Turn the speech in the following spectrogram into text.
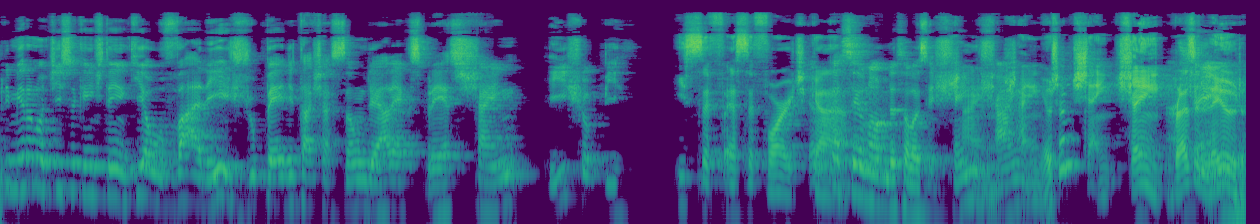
primeira notícia que a gente tem aqui é o varejo pede taxação de AliExpress, Shine e Shopee. Isso é, essa é forte, cara. Eu nunca sei o nome dessa loja. É Shane. Eu chamo de Shane. Shane, brasileiro.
